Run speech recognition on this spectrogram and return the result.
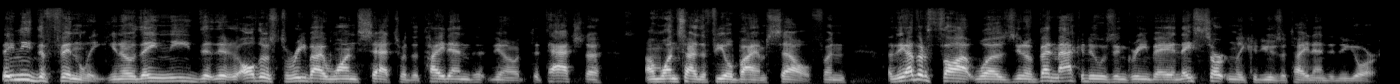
they need the Finley. You know, they need the, the, all those three by one sets with the tight end. You know, attached to on one side of the field by himself. And the other thought was, you know, Ben McAdoo was in Green Bay, and they certainly could use a tight end in New York.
